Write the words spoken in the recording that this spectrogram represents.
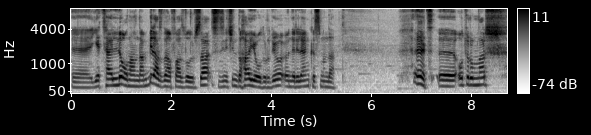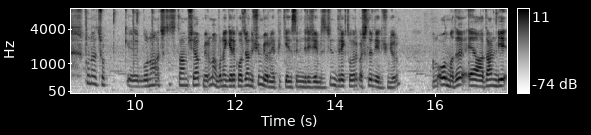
e, yeterli olandan biraz daha fazla olursa sizin için daha iyi olur diyor önerilen kısmında. Evet, e, oturumlar buna çok e, bunu açıkçası tam şey yapmıyorum ama buna gerek olacağını düşünmüyorum Epic Games'in indireceğimiz için. Direkt olarak açılır diye düşünüyorum. Ama olmadı. EA'dan bir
